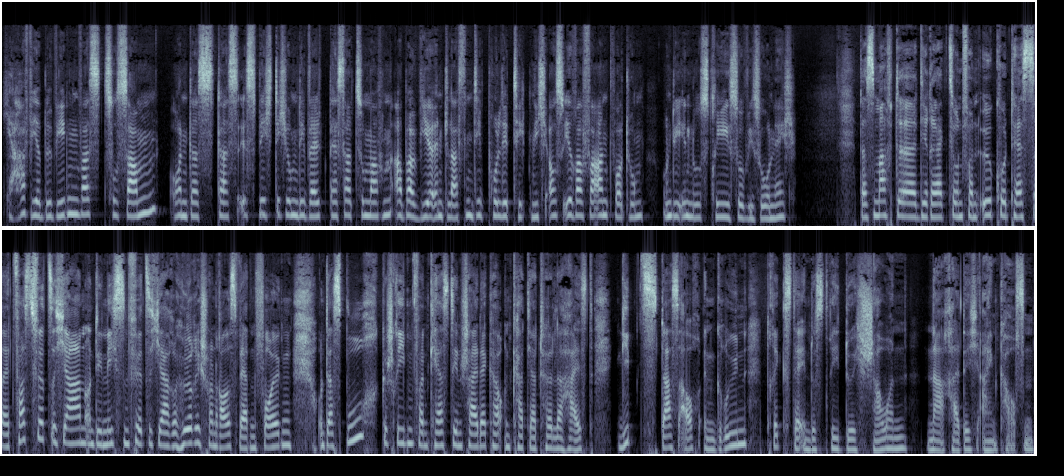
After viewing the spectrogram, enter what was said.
ja, wir bewegen was zusammen und das, das ist wichtig, um die Welt besser zu machen, aber wir entlassen die Politik nicht aus ihrer Verantwortung und die Industrie sowieso nicht. Das macht äh, die Reaktion von Ökotest seit fast 40 Jahren und die nächsten 40 Jahre höre ich schon raus, werden folgen. Und das Buch, geschrieben von Kerstin Scheidecker und Katja Tölle, heißt Gibt's das auch in Grün? Tricks der Industrie durchschauen, nachhaltig einkaufen.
